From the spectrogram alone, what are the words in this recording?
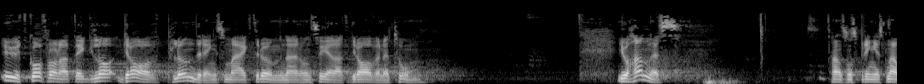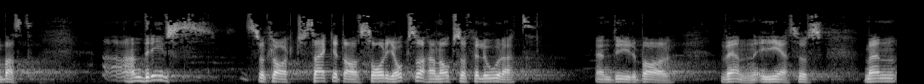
utgår från att det är gravplundring som har ägt rum när hon ser att graven är tom. Johannes, han som springer snabbast, han drivs såklart säkert av sorg också. Han har också förlorat en dyrbar vän i Jesus, men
